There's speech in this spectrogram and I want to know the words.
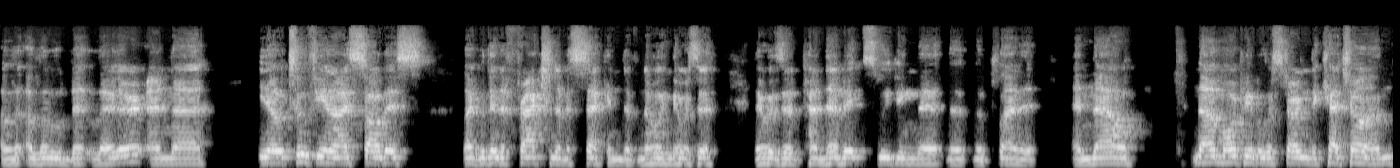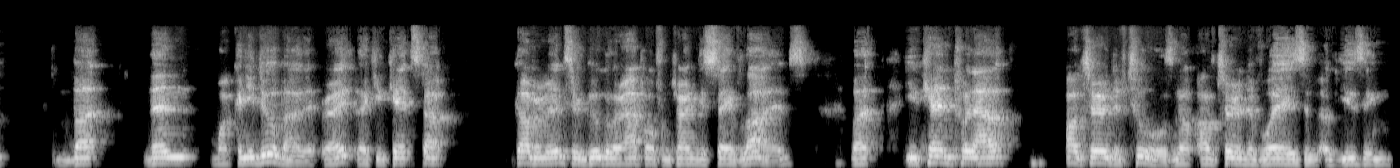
a, a little bit later. And uh, you know, Toufi and I saw this like within a fraction of a second of knowing there was a there was a pandemic sweeping the, the, the planet, and now now more people are starting to catch on, but then what can you do about it, right? Like you can't stop governments or Google or Apple from trying to save lives, but you can put out alternative tools and alternative ways of, of using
